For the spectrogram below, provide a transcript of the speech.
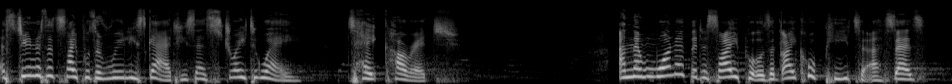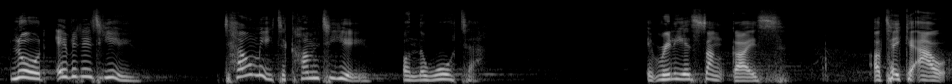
as soon as the disciples are really scared, he says straight away, take courage. And then one of the disciples, a guy called Peter, says, Lord, if it is you, tell me to come to you on the water. It really is sunk, guys. I'll take it out.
